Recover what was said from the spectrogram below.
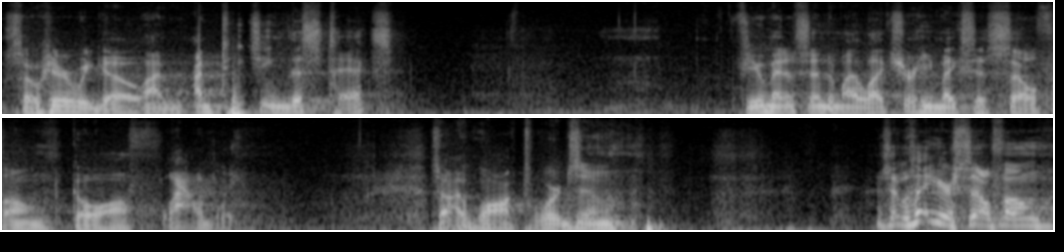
So here we go. I'm, I'm teaching this text. A few minutes into my lecture, he makes his cell phone go off loudly. So I walk towards him. I said, Was that your cell phone?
